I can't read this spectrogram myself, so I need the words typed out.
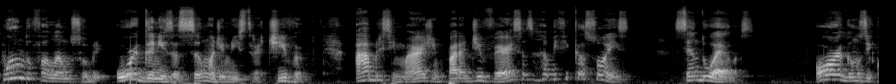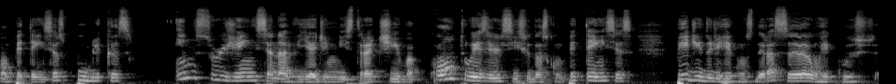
quando falamos sobre organização administrativa, abre-se margem para diversas ramificações, sendo elas órgãos e competências públicas, insurgência na via administrativa contra o exercício das competências, pedido de reconsideração, recurso,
